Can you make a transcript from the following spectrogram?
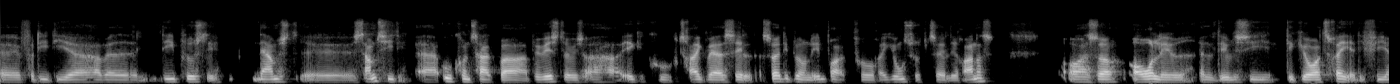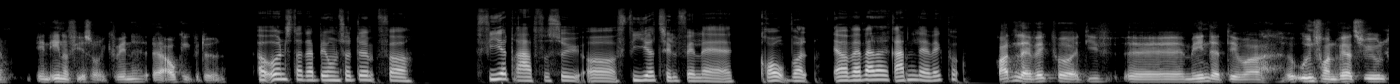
øh, fordi de er, har været lige pludselig nærmest øh, samtidig er ukontaktbare, bevidstløse og har ikke kunne trække vejret selv. Så er de blevet indbragt på Regionshospitalet i Randers og har så overlevet, eller det vil sige, det gjorde tre af de fire. En 81-årig kvinde er afgik ved døden. Og onsdag der blev hun så dømt for fire drabsforsøg og fire tilfælde af grov vold. Og hvad var der retten lagde væk på? Retten lagde vægt på, at de øh, mente, at det var uden for enhver tvivl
